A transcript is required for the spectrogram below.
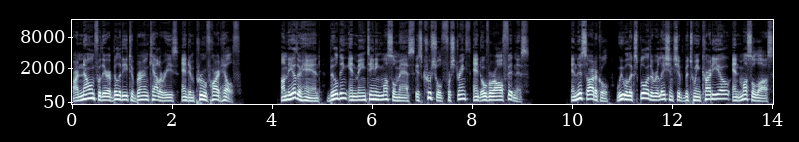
are known for their ability to burn calories and improve heart health. On the other hand, building and maintaining muscle mass is crucial for strength and overall fitness. In this article, we will explore the relationship between cardio and muscle loss,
